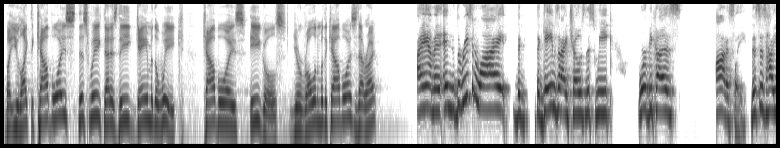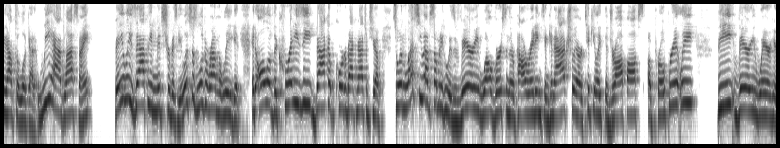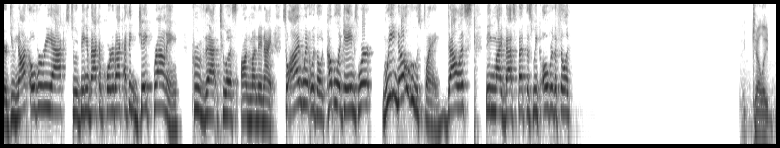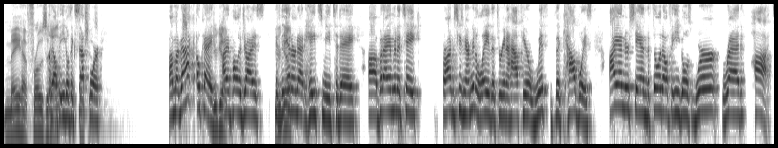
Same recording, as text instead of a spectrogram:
but you like the Cowboys this week. That is the game of the week. Cowboys Eagles. You're rolling with the Cowboys. Is that right? I am, and, and the reason why the the games that I chose this week were because honestly, this is how you have to look at it. We had last night Bailey Zappe and Mitch Trubisky. Let's just look around the league at, at all of the crazy backup quarterback matchups you have. So unless you have somebody who is very well versed in their power ratings and can actually articulate the drop offs appropriately, be very aware here. Do not overreact to it being a backup quarterback. I think Jake Browning proved that to us on Monday night. So I went with a couple of games where we know who's playing. Dallas being my best bet this week over the Philadelphia Kelly may have frozen. Philadelphia Eagles, except for on my back. Okay, I apologize if You're the good. internet hates me today, uh, but I am going to take, or I'm excuse me, I'm going to lay the three and a half here with the Cowboys. I understand the Philadelphia Eagles were red hot,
